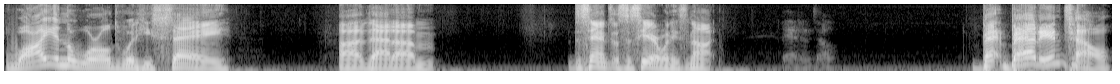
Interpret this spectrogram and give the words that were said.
why in the world would he say uh, that um, DeSantis is here when he's not? Bad intel. Ba- bad intel.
